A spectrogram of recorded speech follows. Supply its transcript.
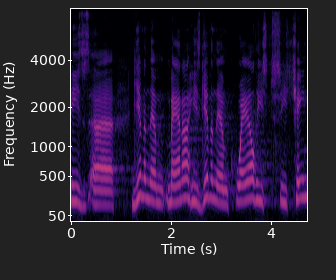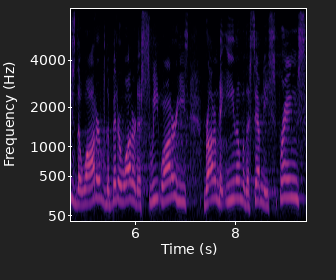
He's uh, given them manna. He's given them quail. He's, he's changed the water, the bitter water to sweet water. He's brought them to Elim with the 70 springs.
